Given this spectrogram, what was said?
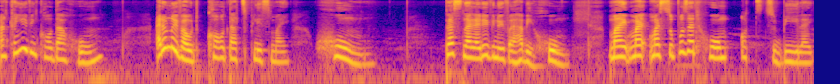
And can you even call that home? I don't know if I would call that place my home. Personally, I don't even know if I have a home. My my my supposed home ought to be like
